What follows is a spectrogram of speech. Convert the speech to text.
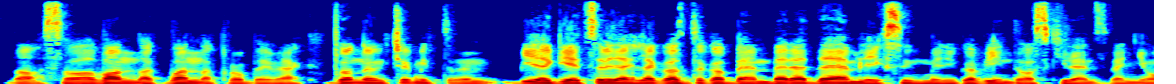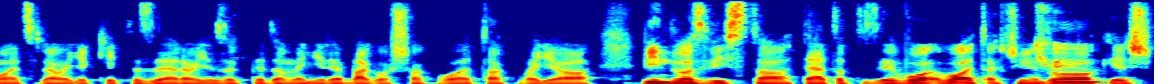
na, szóval vannak, vannak problémák. Gondoljunk csak, mit tudom, Bill Gates a világ leggazdagabb embere, de emlékszünk mondjuk a Windows 98-ra, vagy a 2000-re, hogy azok például mennyire bagosak voltak, vagy a Windows Vista, tehát ott azért voltak csúnya dolgok, és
